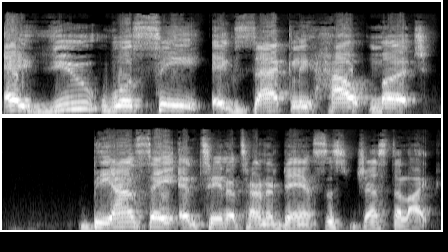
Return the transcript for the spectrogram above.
and you will see exactly how much Beyonce and Tina Turner dances just alike.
